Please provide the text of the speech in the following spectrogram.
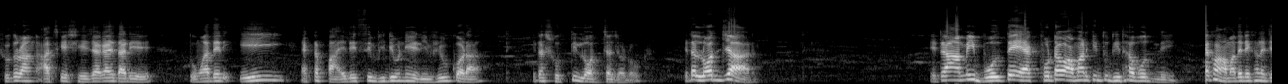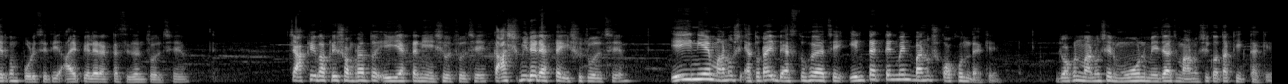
সুতরাং আজকে সেই জায়গায় দাঁড়িয়ে তোমাদের এই একটা পাইরেসি ভিডিও নিয়ে রিভিউ করা, এটা সত্যি লজ্জাজনক। এটা লজ্জার। এটা আমি বলতে এক ফোঁটাও আমার কিন্তু দ্বিধাবোধ নেই। দেখো, আমাদের এখানে যেরকম পরিস্থিতি আইপিএল এর একটা সিজন চলছে চাকরি বাকরি সংক্রান্ত এই একটা নিয়ে ইস্যু চলছে, কাশ্মীরের একটা ইস্যু চলছে। এই নিয়ে মানুষ এতটাই ব্যস্ত হয়ে আছে এন্টারটেনমেন্ট মানুষ কখন দেখে? যখন মানুষের মন, মেজাজ, মানসিকতা ঠিক থাকে।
